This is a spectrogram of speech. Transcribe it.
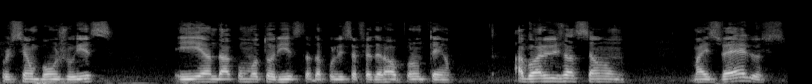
por ser um bom juiz e andar com motorista da Polícia Federal por um tempo. Agora eles já são mais velhos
